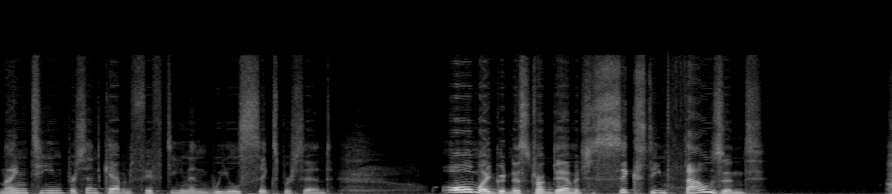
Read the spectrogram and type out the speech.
19%, cabin 15, and wheels 6%. Oh my goodness, truck damage 16,000.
